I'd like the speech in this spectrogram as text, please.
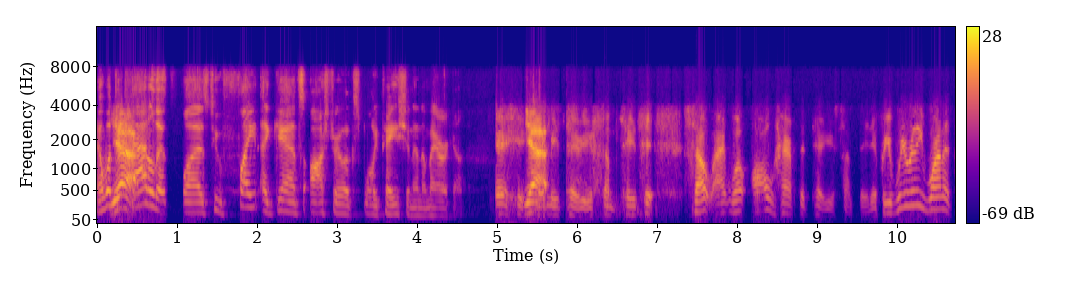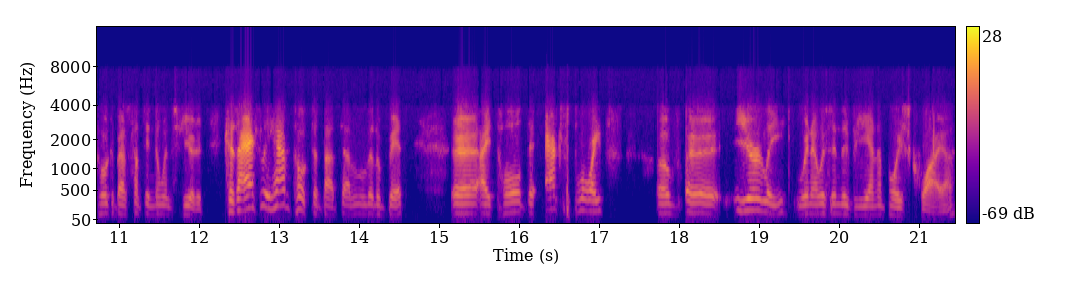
and what Yeah. the catalyst was to fight against Austro exploitation in America. Hey, Yeah. Let me tell you something. So I will all have to tell you something. If we really want to talk about something no one's heard, because I actually have talked about that a little bit. Uh, I told the exploits of uh, yearly when I was in the Vienna Boys Choir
